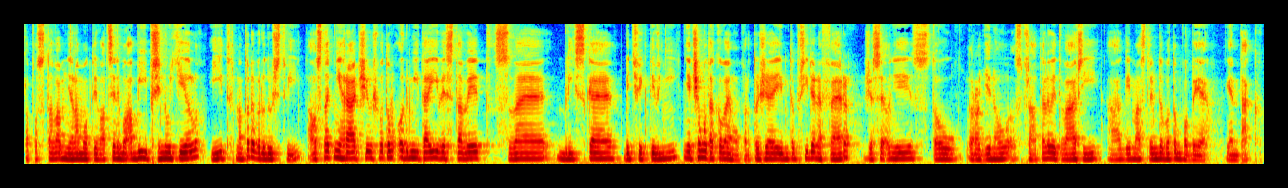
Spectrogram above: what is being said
ta postava měla motivaci nebo aby ji přinutil jít na to dobrodružství a ostatní hráči už potom odmítají vystavit své blízké, byť fiktivní, něčemu takovému, protože jim to přijde nefér, že se oni s tou rodinou s přáteli vytváří a Game Master jim to potom pobije. Jen tak.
